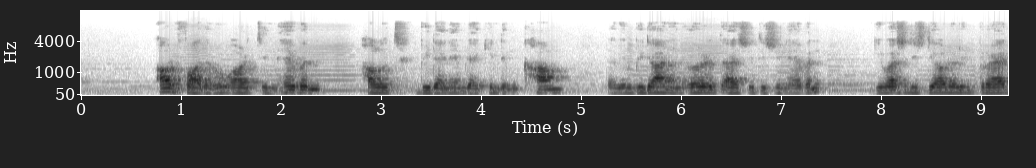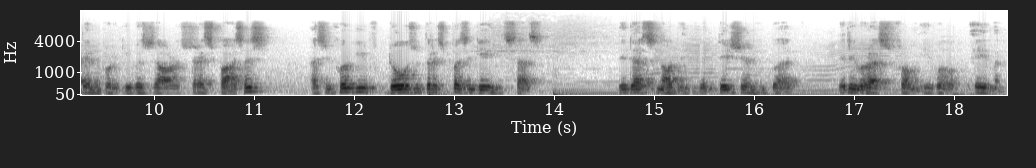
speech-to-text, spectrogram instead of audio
Our Father who art in heaven, hallowed be thy name, thy kingdom come, thy will be done on earth as it is in heaven. Give us this day our daily bread and forgive us our trespasses as we forgive those who trespass against us. Lead us not into temptation, but deliver us from evil. Amen.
